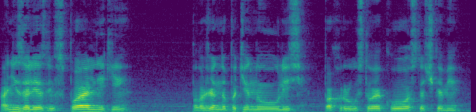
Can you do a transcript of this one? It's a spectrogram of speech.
они залезли в спальники, блаженно потянулись, похрустывая косточками –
